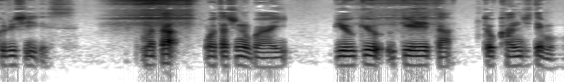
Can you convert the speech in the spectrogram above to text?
苦しいです。また私の場合、病気を受け入れたと感じても、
